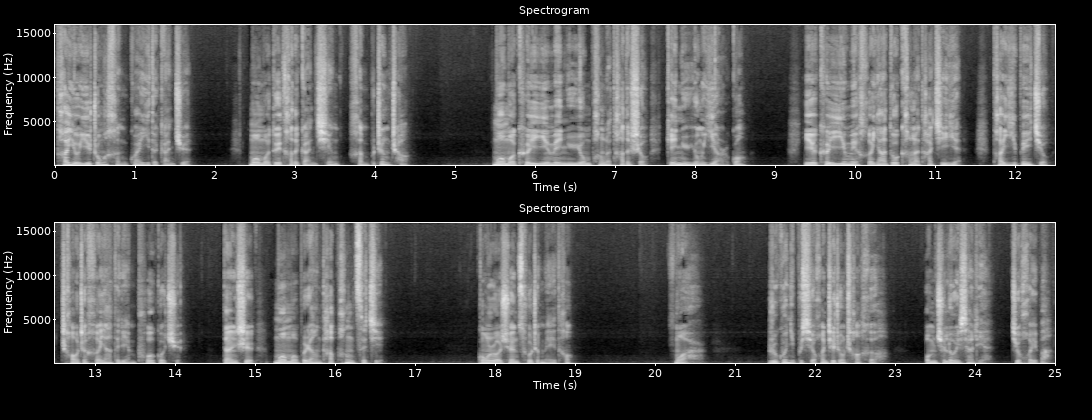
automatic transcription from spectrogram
他有一种很怪异的感觉，默默对他的感情很不正常。默默可以因为女佣碰了他的手给女佣一耳光，也可以因为何亚多看了他几眼，他一杯酒朝着何亚的脸泼过去，但是默默不让他碰自己。龚若轩蹙着眉头：“默儿，如果你不喜欢这种场合，我们去露一下脸就回吧。”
